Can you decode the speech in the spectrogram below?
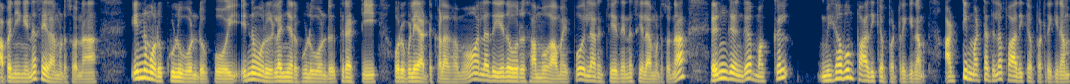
அப்போ நீங்கள் என்ன செய்யலாம்னு சொன்னால் இன்னும் ஒரு குழு ஒன்று போய் இன்னும் ஒரு இளைஞர் குழு ஒன்று திரட்டி ஒரு விளையாட்டு கழகமோ அல்லது ஏதோ ஒரு சமூக அமைப்போ எல்லாரும் சேர்ந்து என்ன செய்யலாம்னு சொன்னால் எங்கெங்க மக்கள் மிகவும் பாதிக்கப்பட்டிருக்கிறோம் அட்டி மட்டத்தில் பாதிக்கப்பட்டிருக்கிறோம்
